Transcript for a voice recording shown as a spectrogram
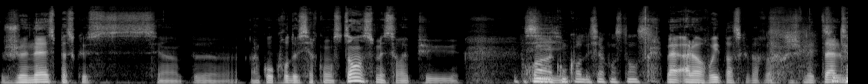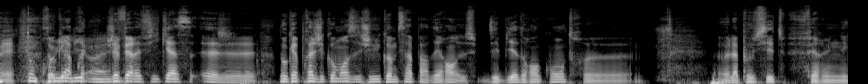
jeunesse parce que c'est un peu un concours de circonstances, mais ça aurait pu. Pourquoi un concours de circonstances Bah, alors oui, parce que par contre, je m'étale, mais Ton premier donc après, livre, ouais. je vais faire efficace. euh, je- Donc après, j'ai commencé, j'ai eu comme ça par des des biais de rencontres euh, euh, la possibilité de faire une,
